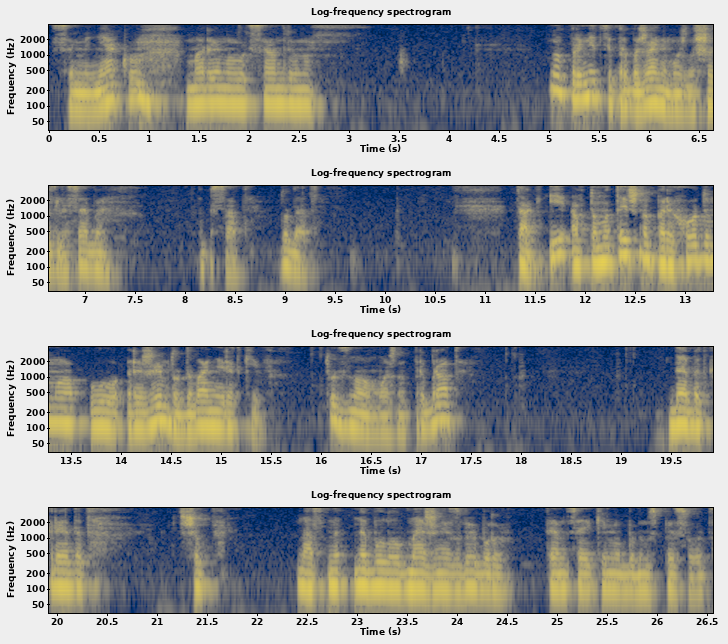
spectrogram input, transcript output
Семеняку Марину Олександрівну. Ну, при мітці при бажанні можна щось для себе написати, додати. Так, і автоматично переходимо у режим додавання рядків. Тут знову можна прибрати дебет кредит, щоб у нас не- було обмеження з вибору ТМЦ, який ми будемо списувати.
